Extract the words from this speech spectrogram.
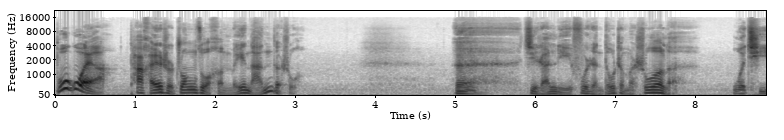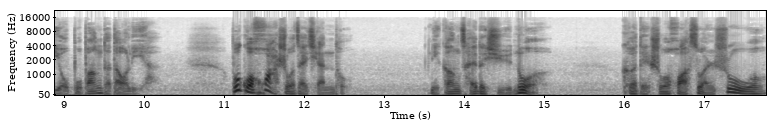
不过呀，他还是装作很为难地说：“哎。”既然李夫人都这么说了，我岂有不帮的道理呀？不过话说在前头，你刚才的许诺，可得说话算数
